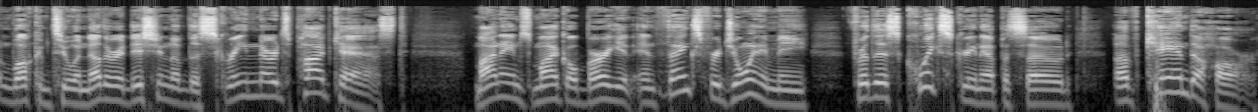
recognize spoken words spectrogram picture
and welcome to another edition of the Screen Nerds Podcast. My name's Michael Bergen, and thanks for joining me for this quick screen episode of Kandahar,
